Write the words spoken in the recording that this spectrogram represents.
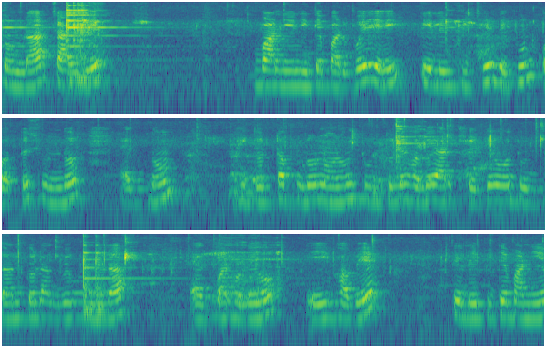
তোমরা চাইলে বানিয়ে নিতে পারবে। এই তেলের পিঠে দেখুন কত সুন্দর একদম ভিতরটা পুরো নরম তুলতুলে হবে আর খেতেও দুর্দান্ত লাগবে বন্ধুরা। একবার হলেও এইভাবে তেলে পিঠে বানিয়ে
